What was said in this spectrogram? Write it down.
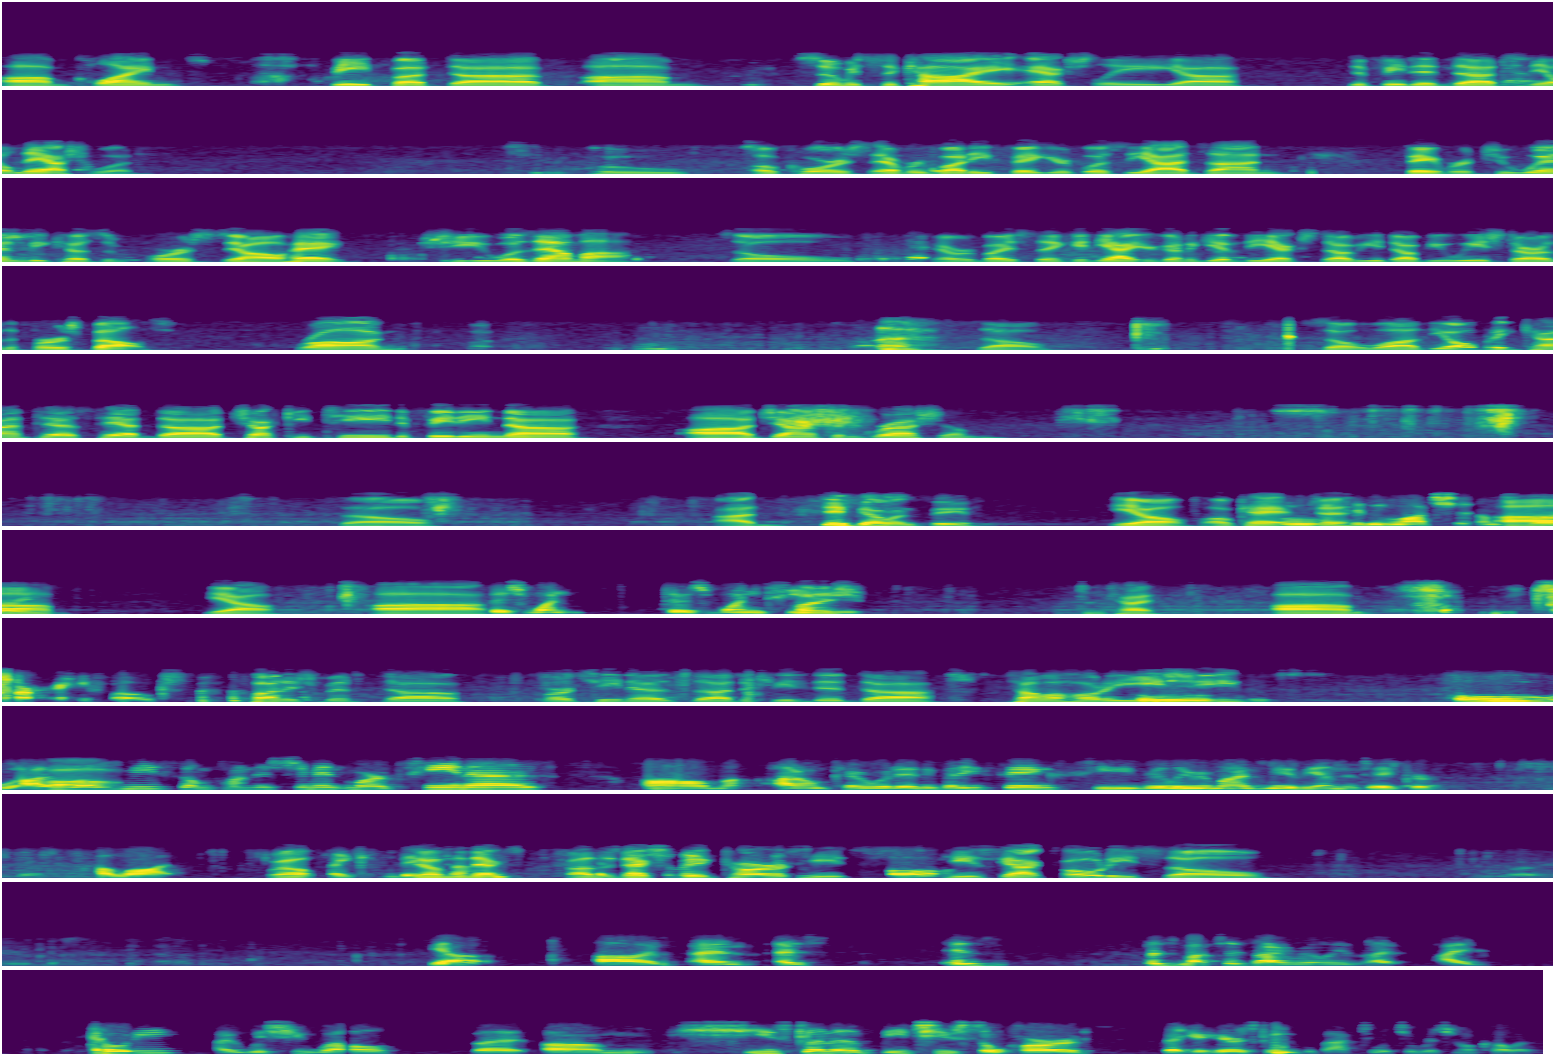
um, Klein beat, but uh, um, Sumie Sakai actually uh, defeated uh, Tennille Dashwood, who, of course, everybody figured was the odds-on favorite to win because, of course, you know, hey, she was Emma. So everybody's thinking, yeah, you're going to give the ex WWE star the first belt. Wrong. so, so uh, the opening contest had uh, Chucky T defeating uh, uh, Jonathan Gresham. So, I, Keep going, Steve. you know, okay. Mm, I j- didn't watch it. I'm sorry. um, yeah. Uh, There's one. There's one TV. punish. Okay. Um, sorry, folks. punishment. Uh, Martinez uh, defeated uh, Tomohiro Ishii. Oh, I Uh, love me some punishment Martinez. Um, I don't care what anybody thinks. He really reminds me of the Undertaker. A lot, Well, like big on the next on the next big card, he's Oh. he's got Cody. So Yeah. Uh, and as as as much as I really I, I Cody, I wish you well, but um he's gonna beat you so hard that your hair is gonna go back to its original color.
